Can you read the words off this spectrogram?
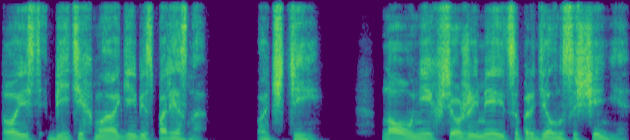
То есть бить их магией бесполезно? Почти. Но у них все же имеется предел насыщения,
